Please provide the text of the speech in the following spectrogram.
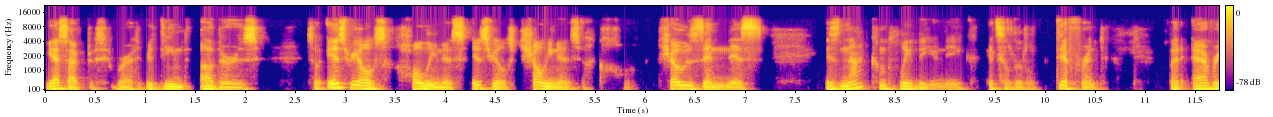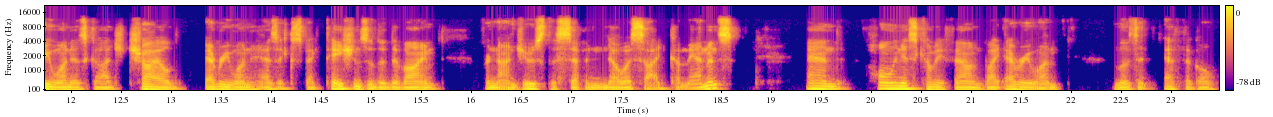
Yes, I've redeemed others. So Israel's holiness, Israel's chosenness, chosenness is not completely unique. It's a little different, but everyone is God's child. Everyone has expectations of the divine. For non Jews, the seven Noahide commandments. And holiness can be found by everyone who lives an ethical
